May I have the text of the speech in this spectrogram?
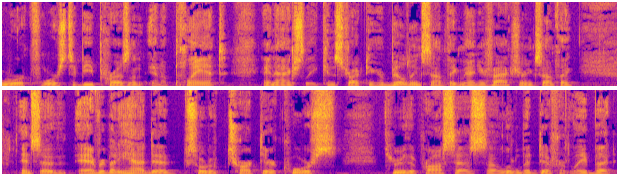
workforce to be present in a plant and actually constructing or building something, manufacturing something. And so everybody had to sort of chart their course through the process a little bit differently. But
